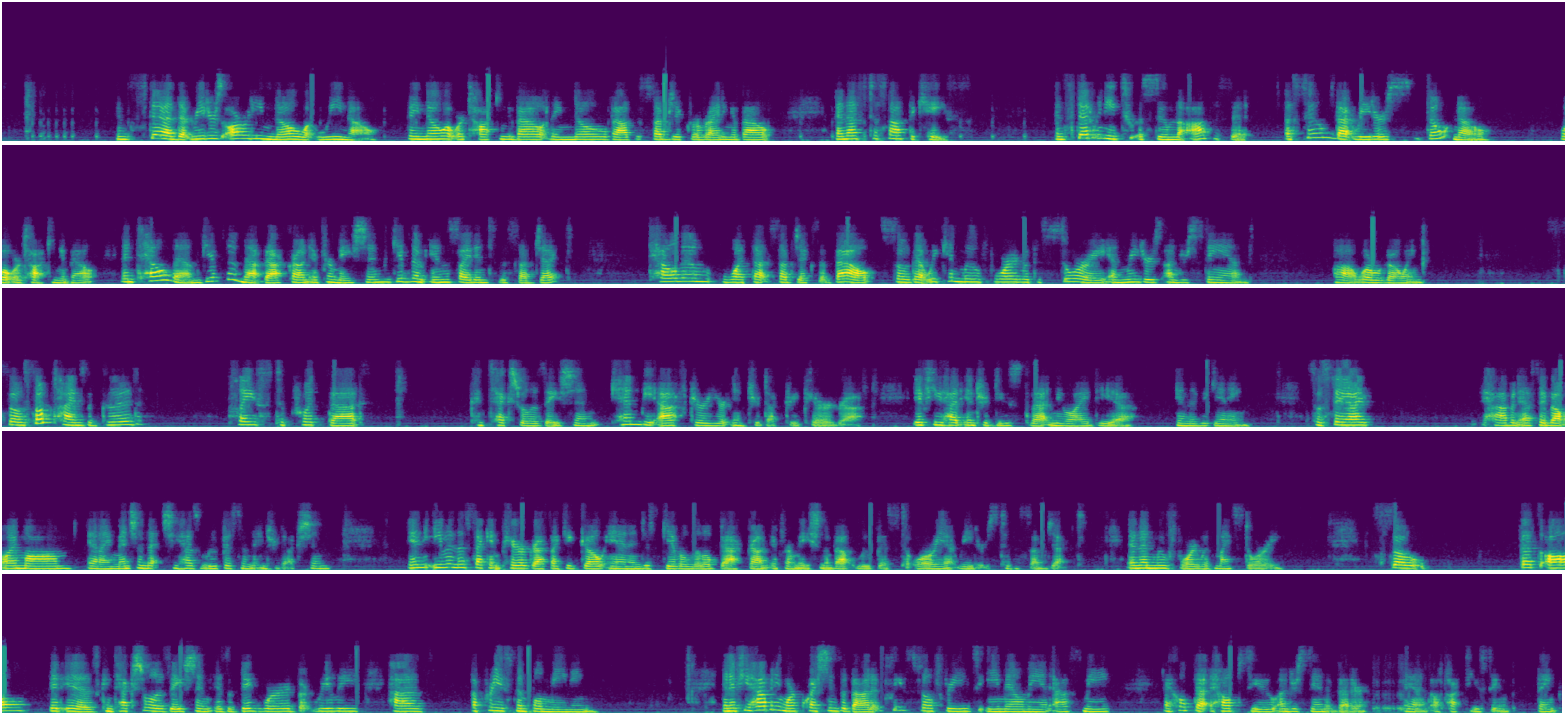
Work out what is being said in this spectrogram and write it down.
instead that readers already know what we know. They know what we're talking about. They know about the subject we're writing about. And that's just not the case. Instead, we need to assume the opposite. Assume that readers don't know what we're talking about and tell them, give them that background information, give them insight into the subject, tell them what that subject's about so that we can move forward with the story and readers understand uh, where we're going. So sometimes a good place to put that contextualization can be after your introductory paragraph if you had introduced that new idea in the beginning. So say I have an essay about my mom and I mentioned that she has lupus in the introduction. In even the second paragraph, I could go in and just give a little background information about lupus to orient readers to the subject and then move forward with my story. So that's all it is. Contextualization is a big word, but really has a pretty simple meaning. And if you have any more questions about it, please feel free to email me and ask me. I hope that helps you understand it better. And I'll talk to you soon. Thanks.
